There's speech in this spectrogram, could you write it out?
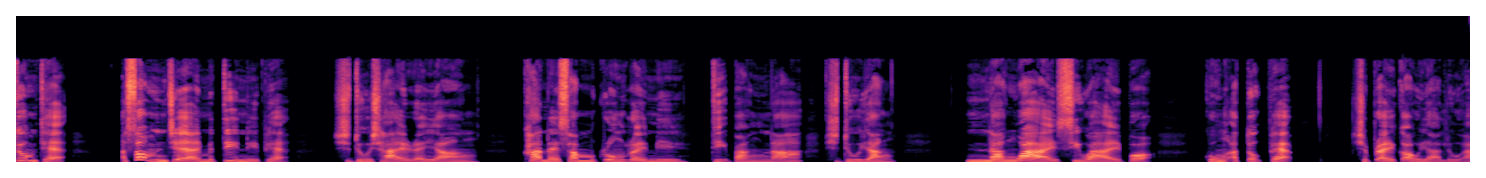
ตุ้มแทอสอมเจไอมตีนี่เพชดูชาไรยัง ข้าในซัมกรงเลยมีดีบังนะชดูยังนางว่าไอสิว่าไอปอกุงอตุกเพชิปไรเกาอย่าลู่ไอ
